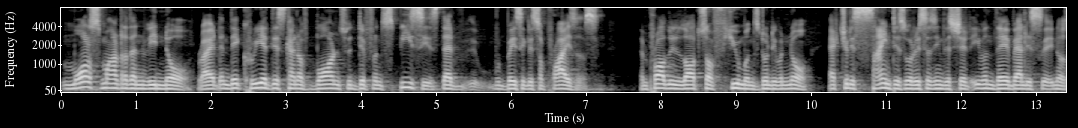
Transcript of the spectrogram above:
more smarter than we know, right? And they create this kind of bonds with different species that would basically surprise us. And probably lots of humans don't even know. Actually, scientists who are researching this shit, even they barely, you know,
